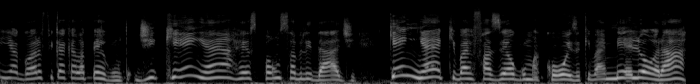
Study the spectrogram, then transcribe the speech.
E agora fica aquela pergunta: de quem é a responsabilidade? Quem é que vai fazer alguma coisa, que vai melhorar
